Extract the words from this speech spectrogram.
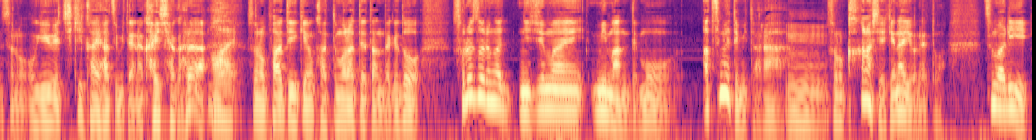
その荻上チキ開発みたいな会社から、そのパーティー券を買ってもらってたんだけど、それぞれが20万円未満でも、集めてみたら、その書かなきゃいけないよねと。つまり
